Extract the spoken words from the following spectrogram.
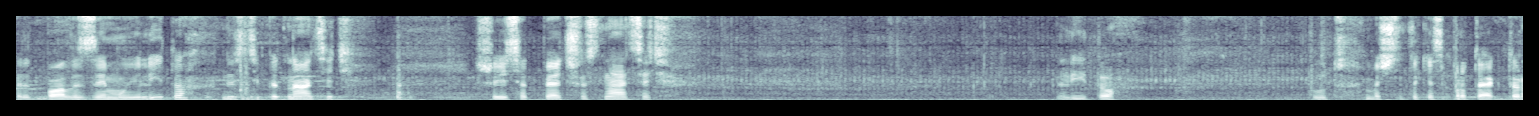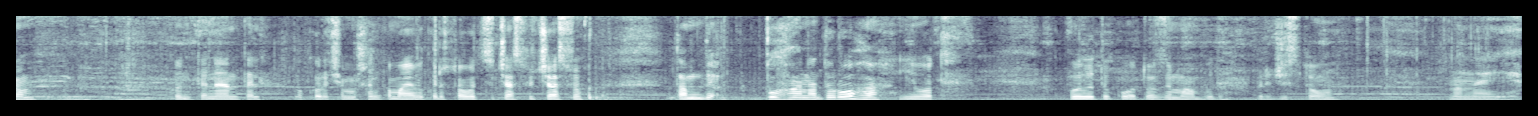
Придбали зиму і літо 215. 65-16. Літо. Тут, бачите, таке з протектором. Continental. Ну, коротше, машинка має використовуватися час від часу там, де погана дорога, і от купили таку, то зима буде Bridgestone на неї.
